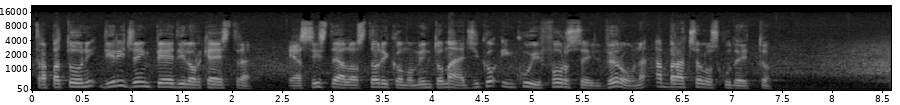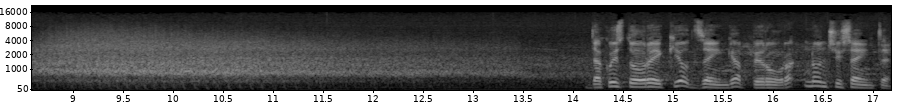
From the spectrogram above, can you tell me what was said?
Trapattoni dirige in piedi l'orchestra e assiste allo storico momento magico in cui forse il Verona abbraccia lo scudetto. Da questo orecchio Zenga per ora non ci sente,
